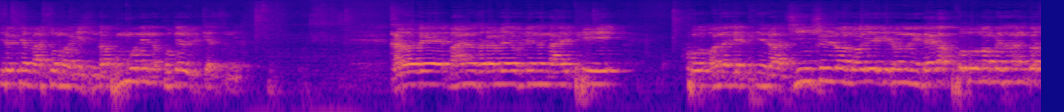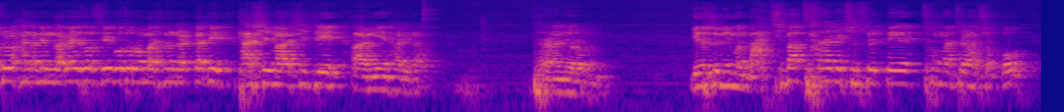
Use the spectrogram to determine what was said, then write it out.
이렇게 말씀하고 계십니다. 본문에는 그대로 읽겠습니다. 가라데 많은 사람의 흘리는 나의 피, 곧 언약의 피니라 진실로 너희에게 이르노니 내가 포도나무에서 난 것을 하나님 나라에서 새 것으로 마시는 날까지 다시 마시지 아니하리라. 사랑하는 여러분, 예수님은 마지막 살아계셨을 때 성만찬을 하셨고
